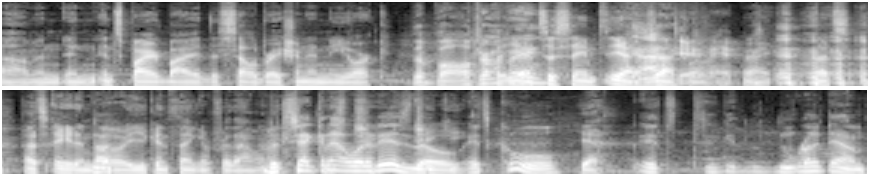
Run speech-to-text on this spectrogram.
um, and, and inspired by the celebration in New York. the ball But dropping yeah, it's the same. Yeah, God exactly. damn it. Right. That's that's Aiden No. Bowie. You can thank him for that one. But He's- check it he's out what it cheek- though. cheeky. It's cool. Yeah. It's run it down.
